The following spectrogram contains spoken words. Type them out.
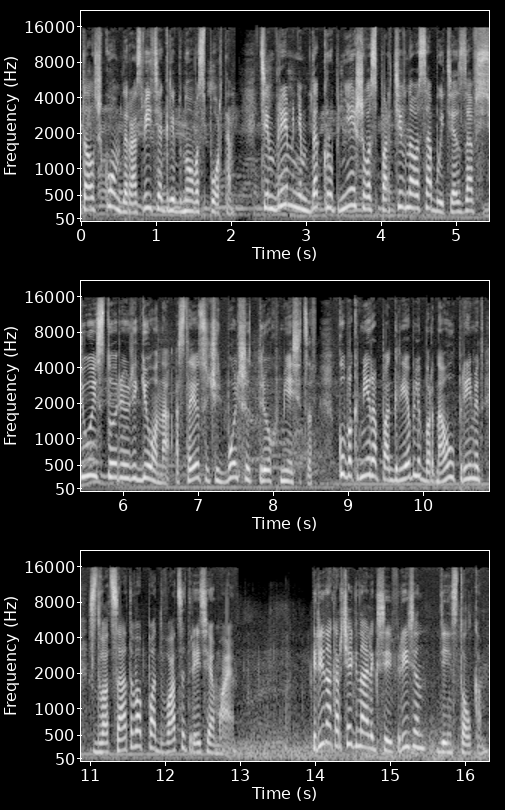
толчком для развития грибного спорта. Тем временем до крупнейшего спортивного события за всю историю региона остается чуть больше трех месяцев. Кубок мира по гребле Барнаул примет с 20 по 23 мая. Ирина Корчагина, Алексей Фризин. День с толком.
